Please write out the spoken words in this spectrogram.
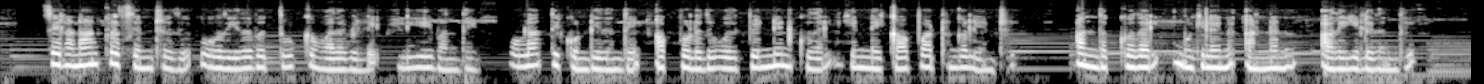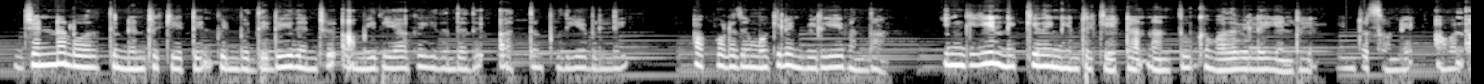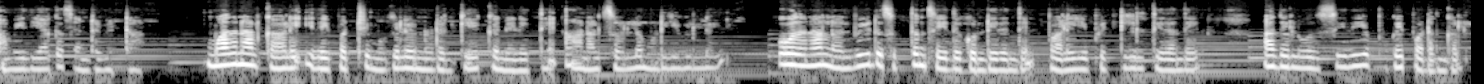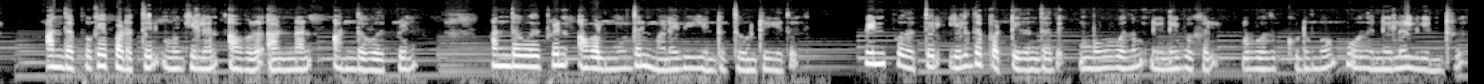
சில நாட்கள் சென்றது. ஒரு இரவு தூக்கம் வரவில்லை. வெளியே வந்தேன். உலாத்தி கொண்டிருந்தேன். அப்பொழுது ஒரு பெண்ணின் குரல் என்னை காப்பாற்றுங்கள் என்று. அந்த குரல் முகிலின் அண்ணன் அறையிலிருந்து. ஜன்னலோரத்தில் நின்று கேட்டேன். பின்பு திடீரென்று அமைதியாக இருந்தது. அர்த்தம் புரியவில்லை. அப்பொழுது முகிலின் வெளியே வந்தான். இங்கேயே நிற்கிறேன்? என்று கேட்டான். நான் தூக்கம் வரவில்லை என்றேன். என்று சொன்னேன். அவன் அமைதியாக சென்று விட்டான். மறுநாள் காலை இதை பற்றி முகிலனுடன் கேட்க நினைத்தேன். ஆனால் சொல்ல முடியவில்லை. ஒரு நாள் நான் வீடு சுத்தம் செய்து கொண்டிருந்தேன். பழைய பெட்டியில் திறந்தேன். அதில் ஒரு சிறிய புகைப்படங்கள். அந்த புகைப்படத்தில் முகிலன் அவள் அண்ணன் அந்த ஒரு பெண். அந்த ஒரு பெண் அவள் முதல் மனைவி என்று தோன்றியது. பின்புறத்தில் எழுதப்பட்டிருந்தது முழுவதும் நினைவுகள். ஒரு குடும்பம் ஒரு நிழல் என்று.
